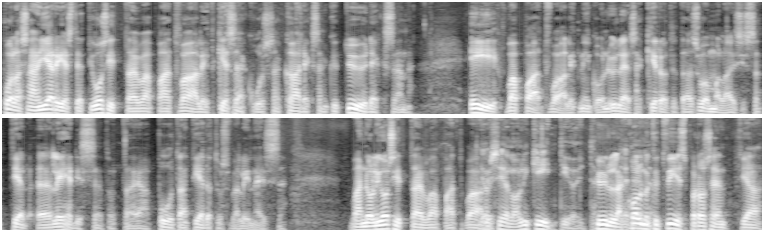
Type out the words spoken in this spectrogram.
Puolassahan järjestettiin osittain vapaat vaalit kesäkuussa 1989 ei vapaat vaalit, niin kuin yleensä kirjoitetaan suomalaisissa tied- lehdissä tota, ja puhutaan tiedotusvälineissä, vaan ne oli osittain vapaat vaalit. Ja siellä oli kiintiöitä. Kyllä, edellä. 35 prosenttia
